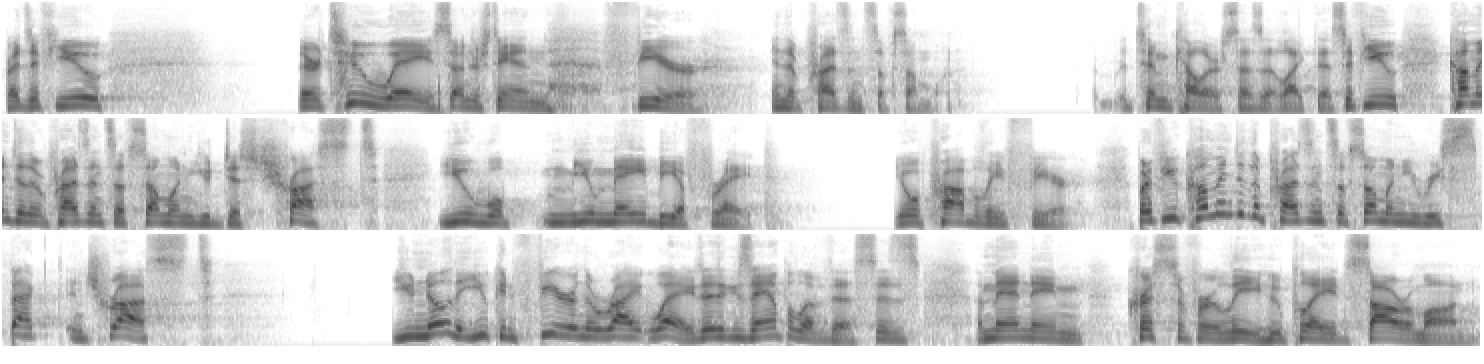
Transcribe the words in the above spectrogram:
Friends, if you, there are two ways to understand fear in the presence of someone. Tim Keller says it like this If you come into the presence of someone you distrust, you, will, you may be afraid. You will probably fear. But if you come into the presence of someone you respect and trust, you know that you can fear in the right way. An example of this is a man named Christopher Lee who played Saruman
